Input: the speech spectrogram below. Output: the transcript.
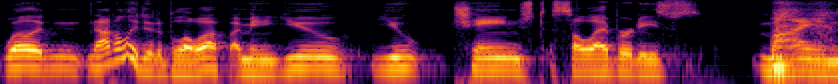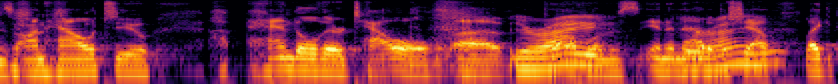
Well, it, not only did it blow up, I mean, you you changed celebrities' minds on how to handle their towel uh, You're right. problems in and You're out of the shower. Like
